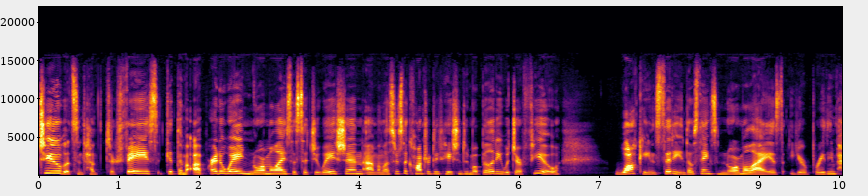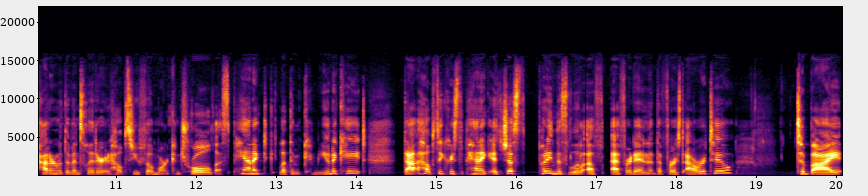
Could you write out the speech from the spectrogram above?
tube, let them touch their face, get them up right away, normalize the situation. Um, unless there's a contraindication to mobility, which are few, walking, sitting, those things normalize your breathing pattern with the ventilator. It helps you feel more in control, less panicked, let them communicate. That helps decrease the panic. It's just putting this little effort in the first hour or two to buy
